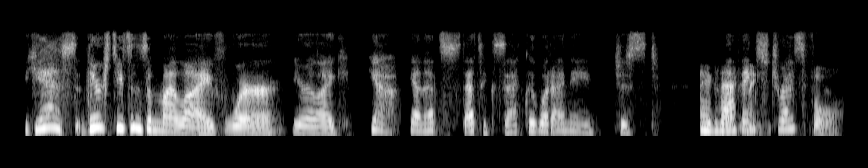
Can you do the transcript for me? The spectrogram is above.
Yes, there are seasons of my life where you're like, yeah, yeah, that's that's exactly what I need. Just Exactly. nothing stressful.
